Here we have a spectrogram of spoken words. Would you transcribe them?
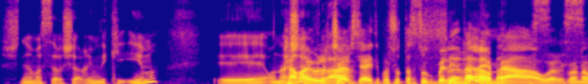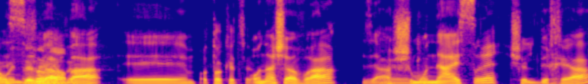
12 שערים נקיים. אה, עונה כמה היו שעברה... לצ'לסי? הייתי פשוט עסוק 24. בלהתעלם מה- We're gonna win the league. הזה. 24. אה, אותו קצב. עונה שעברה, זה אה, היה כן. 18 של דחיה,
